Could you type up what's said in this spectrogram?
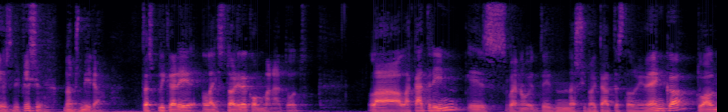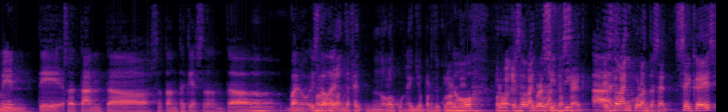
és difícil. Doncs mira, t'explicaré la història de com va anar tot. La, la Catherine és, bueno, té nacionalitat estadounidenca, actualment té 70... 70 què? 70... Bueno, és No, de no, l'any... de fet, no la conec jo particularment, No. però és de l'any Però si et 47. dic- ah, és de l'any 47. Sé que és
